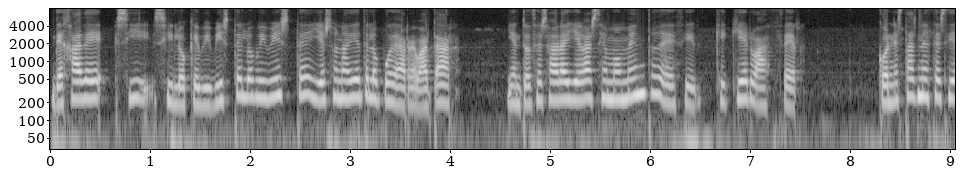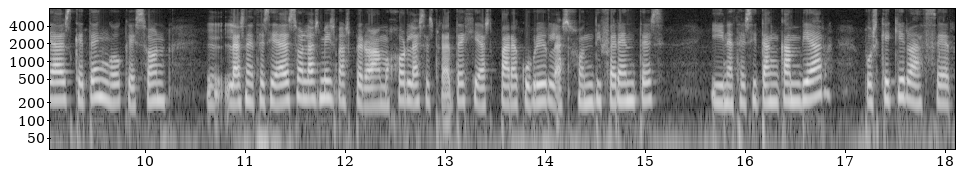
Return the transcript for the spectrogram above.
deja de, sí, si lo que viviste lo viviste y eso nadie te lo puede arrebatar. Y entonces ahora llega ese momento de decir, ¿qué quiero hacer? Con estas necesidades que tengo, que son las necesidades son las mismas, pero a lo mejor las estrategias para cubrirlas son diferentes y necesitan cambiar, pues ¿qué quiero hacer?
